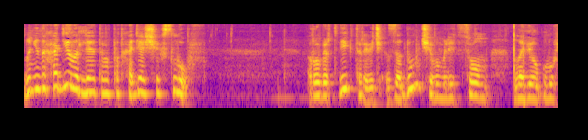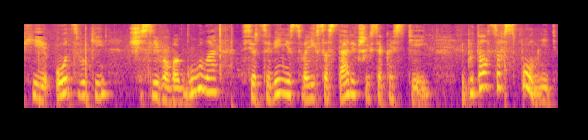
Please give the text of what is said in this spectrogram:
но не находила для этого подходящих слов. Роберт Викторович задумчивым лицом ловил глухие отзвуки счастливого гула в сердцевине своих состарившихся костей и пытался вспомнить,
